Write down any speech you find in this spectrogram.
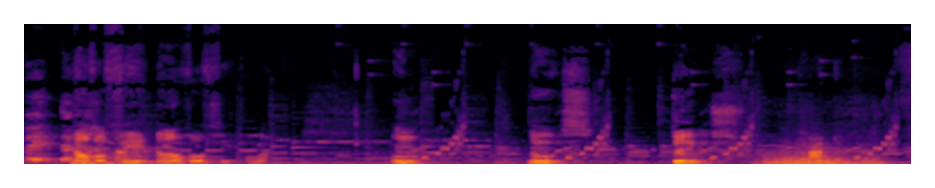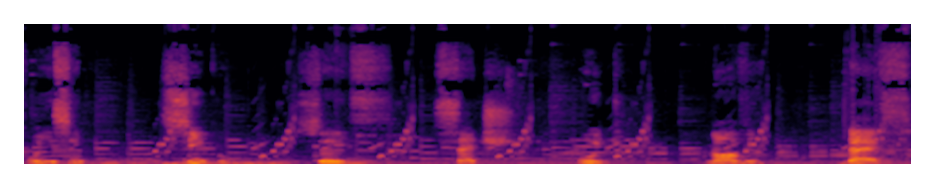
ver. Não vou ver, não vou ver. Vamos lá. Um, dois, três, quatro. Foi isso, hein? Cinco, seis, sete, oito, nove, dez.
